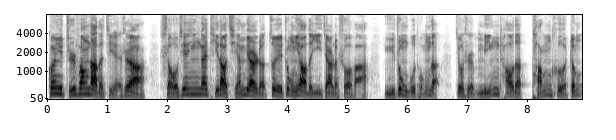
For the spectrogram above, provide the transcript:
关于直方大的解释啊，首先应该提到前边的最重要的一家的说法，与众不同的就是明朝的唐鹤征，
